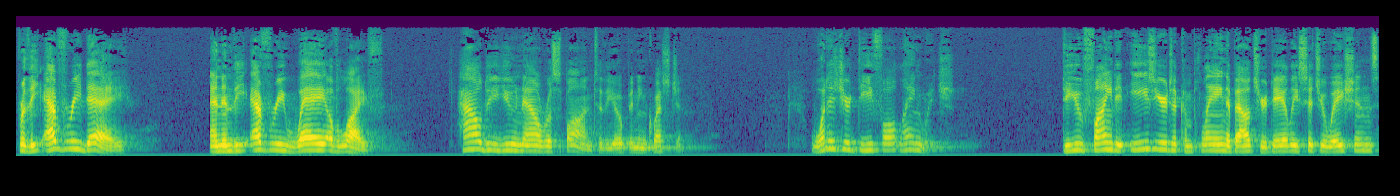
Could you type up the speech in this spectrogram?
for the everyday and in the every way of life, how do you now respond to the opening question? What is your default language? Do you find it easier to complain about your daily situations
